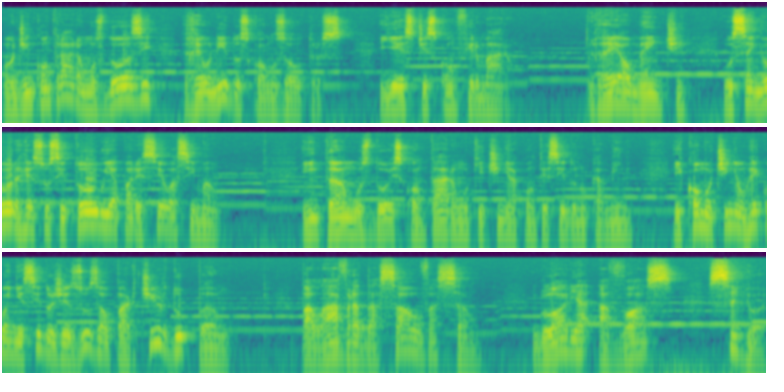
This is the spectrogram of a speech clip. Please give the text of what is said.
onde encontraram os doze reunidos com os outros. E estes confirmaram: Realmente, o Senhor ressuscitou e apareceu a Simão. Então os dois contaram o que tinha acontecido no caminho e como tinham reconhecido Jesus ao partir do pão. Palavra da salvação. Glória a vós, Senhor.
